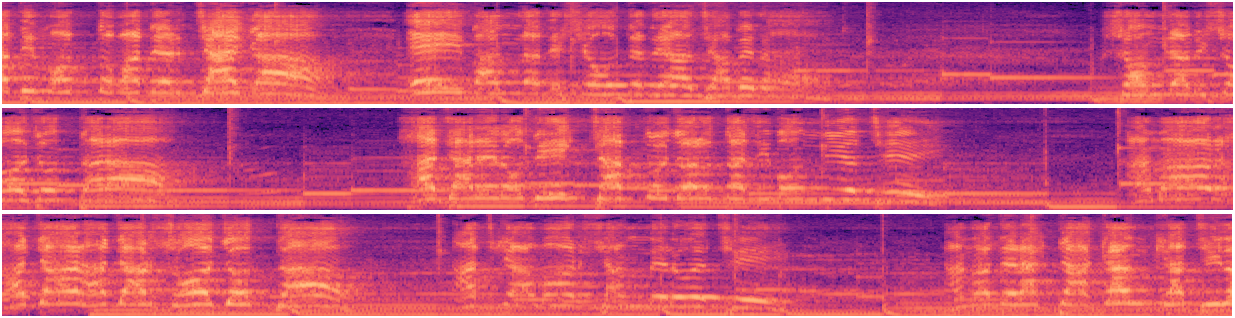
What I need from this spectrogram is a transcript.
আধিপত্যবাদের জায়গা এই বাংলাদেশে হতে দেয়া যাবে না। সংগ্রামী সহযোদ্ধারা, হাজারের অধিক ছাত্র জনতা জীবন দিয়েছে। আমার হাজার হাজার সহযোদ্ধা আজকে আমার সামনে রয়েছে। আমাদের একটা আকাঙ্ক্ষা ছিল,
